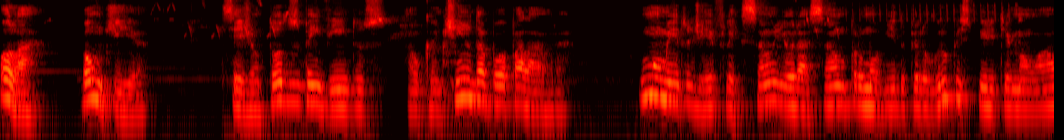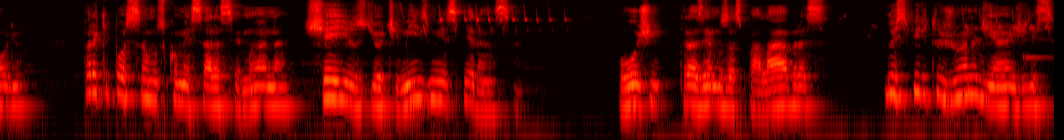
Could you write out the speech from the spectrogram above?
Olá, bom dia. Sejam todos bem-vindos ao Cantinho da Boa Palavra, um momento de reflexão e oração promovido pelo Grupo Espírito Irmão Áureo para que possamos começar a semana cheios de otimismo e esperança. Hoje trazemos as palavras do Espírito Joana de Ângeles,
